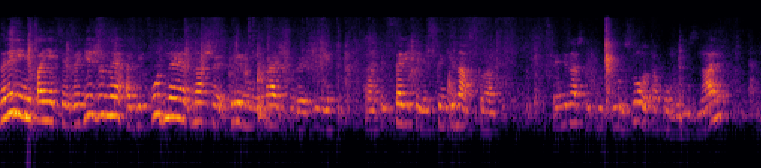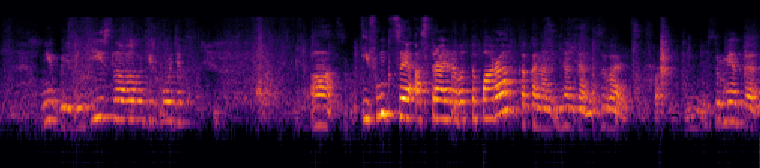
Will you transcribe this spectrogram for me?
Намерение понятие заезженное, обиходное. Наши древние пращуры и а, представители скандинавского, скандинавской культуры слова такого не знали у них были другие слова в обиходе. А, и функция астрального топора, как она иногда называется, инструмента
